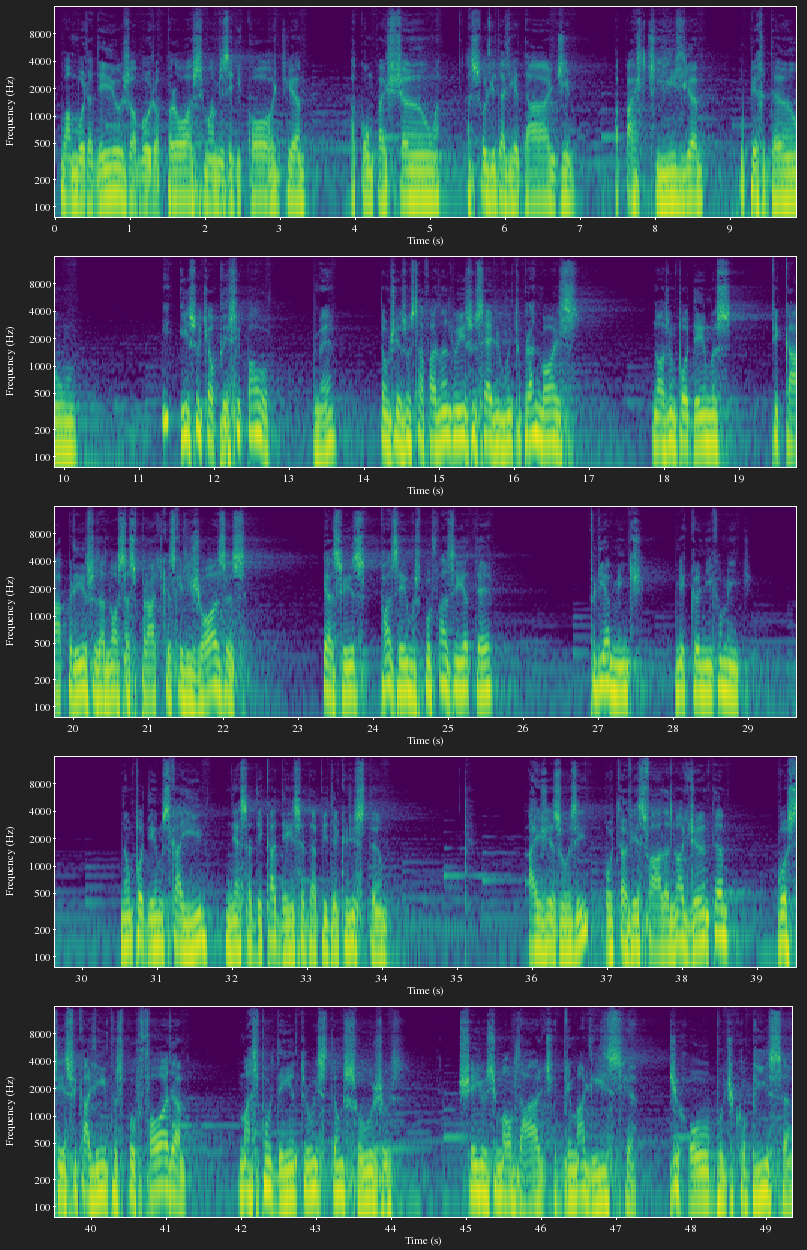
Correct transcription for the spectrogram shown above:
O amor a Deus, o amor ao próximo, a misericórdia, a compaixão, a solidariedade, a partilha, o perdão. E isso que é o principal, né? Então Jesus está falando isso serve muito para nós. Nós não podemos ficar presos às nossas práticas religiosas que às vezes fazemos por fazer até friamente, mecanicamente. Não podemos cair nessa decadência da vida cristã. Aí Jesus outra vez fala: não adianta vocês ficar limpos por fora, mas por dentro estão sujos, cheios de maldade, de malícia, de roubo, de cobiça.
